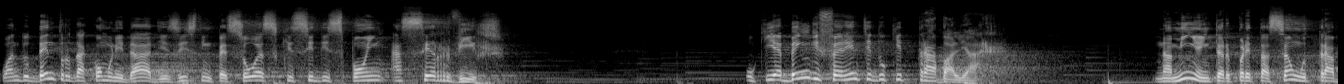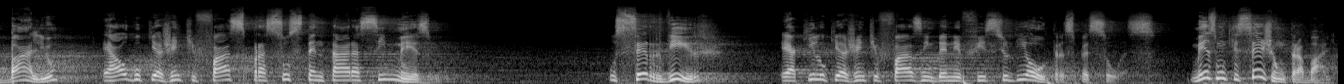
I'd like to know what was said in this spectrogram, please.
quando dentro da comunidade existem pessoas que se dispõem a servir. O que é bem diferente do que trabalhar. Na minha interpretação, o trabalho é algo que a gente faz para sustentar a si mesmo. O servir é aquilo que a gente faz em benefício de outras pessoas, mesmo que seja um trabalho.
